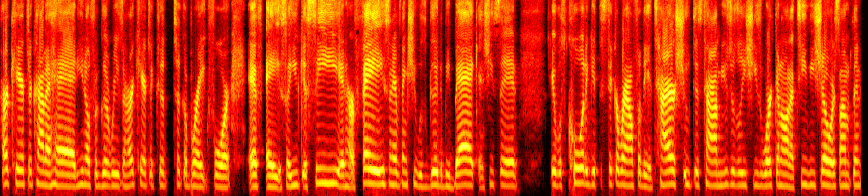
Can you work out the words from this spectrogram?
Her character kind of had, you know, for good reason. Her character could, took a break for F8, so you could see in her face and everything she was good to be back. And she said it was cool to get to stick around for the entire shoot this time. Usually she's working on a TV show or something,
